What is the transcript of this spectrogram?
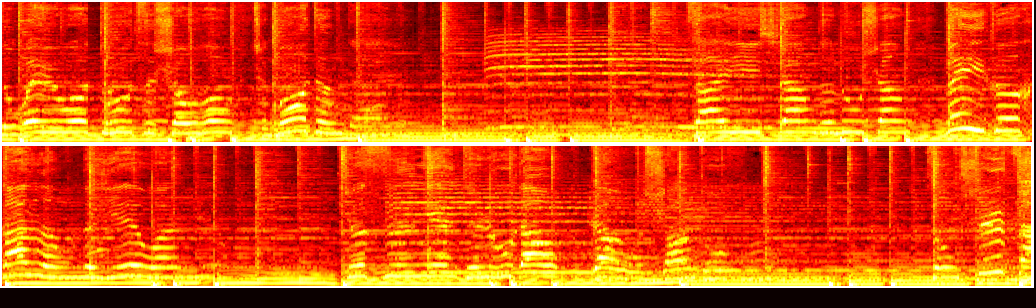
次为我独自守候，沉默等待。在异乡的路上，每一个寒冷的夜晚，这思念的如刀，让我伤痛，总是在。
